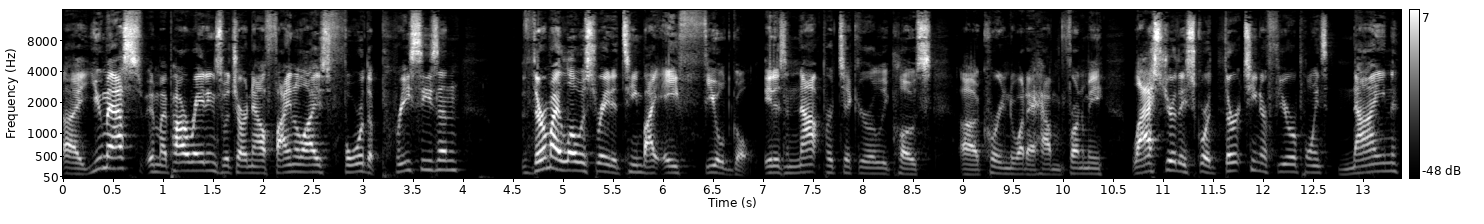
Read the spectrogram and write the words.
uh, UMass in my power ratings, which are now finalized for the preseason, they're my lowest rated team by a field goal. It is not particularly close, uh, according to what I have in front of me. Last year, they scored 13 or fewer points nine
